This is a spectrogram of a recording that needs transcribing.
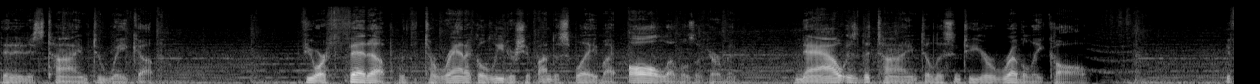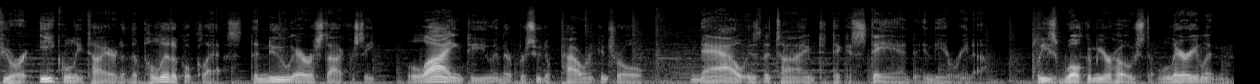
then it is time to wake up. If you are fed up with the tyrannical leadership on display by all levels of government, now is the time to listen to your reveille call. If you are equally tired of the political class, the new aristocracy, lying to you in their pursuit of power and control, now is the time to take a stand in the arena. Please welcome your host, Larry Linton,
